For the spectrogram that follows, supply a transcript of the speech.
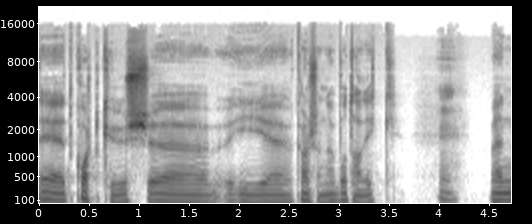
Det er et kortkurs uh, i kanskje noe botanikk. Mm. Men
